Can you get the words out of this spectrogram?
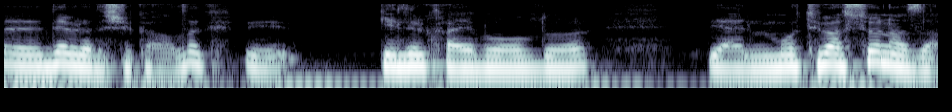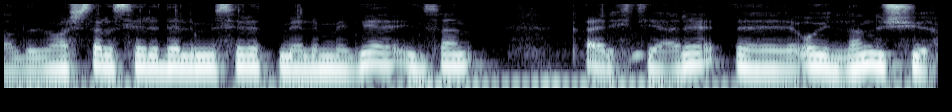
e, devre dışı kaldık. Bir gelir kaybı oldu. Yani motivasyon azaldı. Maçları seyredelim mi seyretmeyelim mi diye insan gayri ihtiyari e, oyundan düşüyor.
